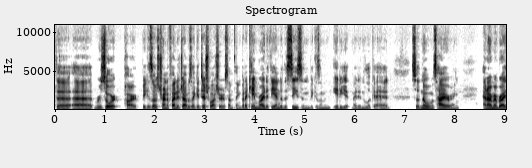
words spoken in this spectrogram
the uh, resort part because I was trying to find a job as like a dishwasher or something. But I came right at the end of the season because I'm an idiot and I didn't look ahead, so no one was hiring. And I remember i,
